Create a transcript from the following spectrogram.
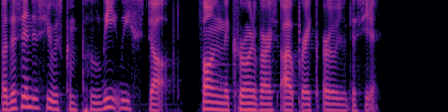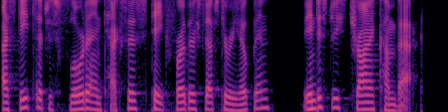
But this industry was completely stopped following the coronavirus outbreak earlier this year. As states such as Florida and Texas take further steps to reopen, the industry is trying to come back,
